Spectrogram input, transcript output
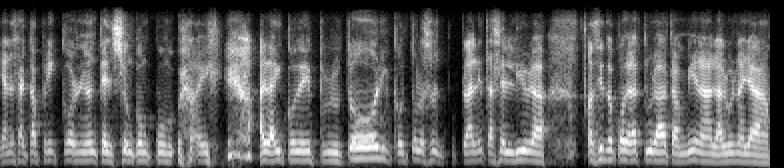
ya no está Capricornio en tensión con, con al laico de Plutón y con todos los planetas en Libra haciendo cuadratura también a la luna ya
